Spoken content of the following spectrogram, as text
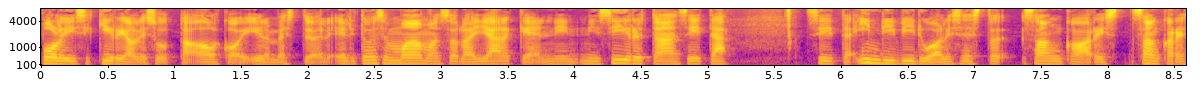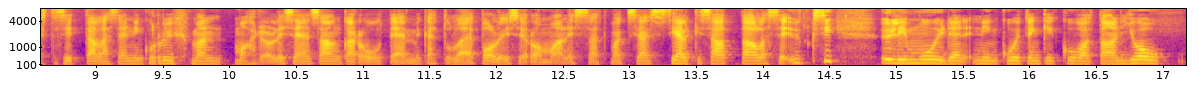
poliisikirjallisuutta alkoi ilmestyä. Eli, eli toisen maailmansodan jälkeen niin, niin siirrytään siitä – siitä individuaalisesta sankarista, sankarista sitten tällaiseen niin kuin ryhmän mahdolliseen sankaruuteen, mikä tulee poliisiromaanissa. Että vaikka sielläkin saattaa olla se yksi yli muiden, niin kuitenkin kuvataan jouk-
